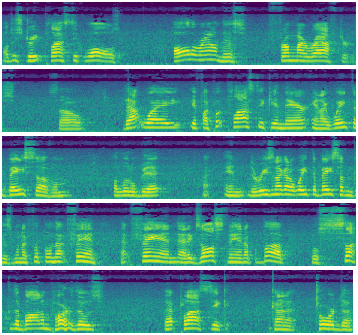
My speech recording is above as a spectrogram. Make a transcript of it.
I'll just drape plastic walls all around this from my rafters. So that way, if I put plastic in there and I weight the base of them a little bit, and the reason I got to weight the base of them because when I flip on that fan, that fan, that exhaust fan up above will suck the bottom part of those, that plastic kind of toward the,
